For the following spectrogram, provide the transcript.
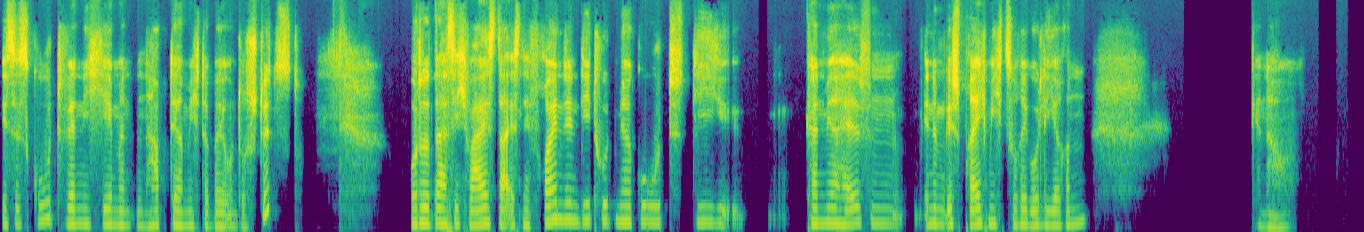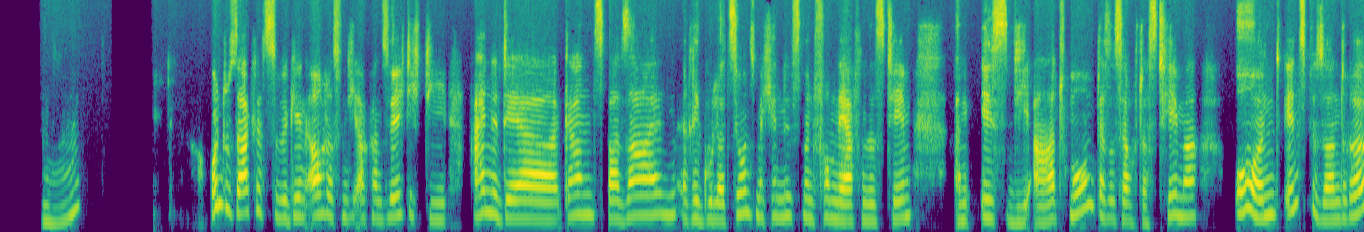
ist es gut, wenn ich jemanden habe, der mich dabei unterstützt. Oder dass ich weiß, da ist eine Freundin, die tut mir gut, die kann mir helfen, in einem Gespräch mich zu regulieren. Genau. Mhm. Und du sagtest zu Beginn auch, das finde ich auch ganz wichtig, die eine der ganz basalen Regulationsmechanismen vom Nervensystem ähm, ist die Atmung. Das ist ja auch das Thema. Und insbesondere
